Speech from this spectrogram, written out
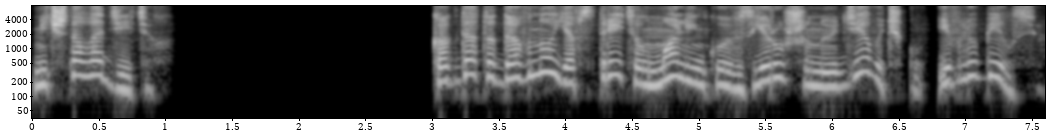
Мечтал о детях. Когда-то давно я встретил маленькую взъерушенную девочку и влюбился.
